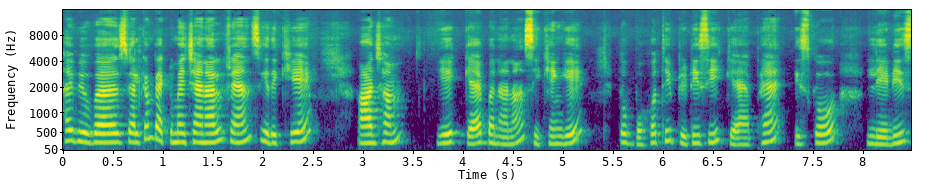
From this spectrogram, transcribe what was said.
Hi viewers welcome back to my channel friends ये देखिए आज हम ये कैप बनाना सीखेंगे। तो बहुत ही प्रिटी सी कैप है। इसको लेडीज़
